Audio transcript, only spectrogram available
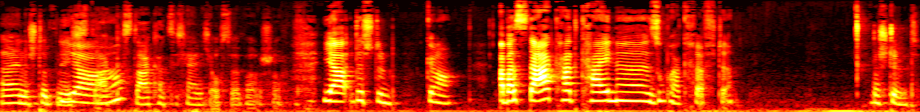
Nein, das stimmt nicht. Ja. Stark, Stark hat sich eigentlich auch selber erschaffen. Ja, das stimmt. Genau. Aber Stark hat keine Superkräfte. Das stimmt.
